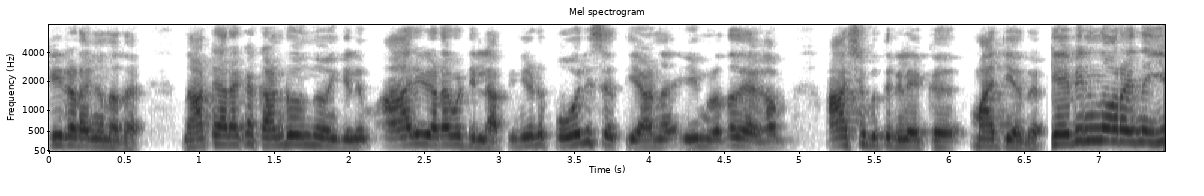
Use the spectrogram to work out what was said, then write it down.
കീഴടങ്ങുന്നത്. നാട്ടുകാരൊക്കെ കണ്ടുവന്നുവെങ്കിലും ആരും ഇടപെട്ടില്ല. പിന്നീട് പോലീസ് എത്തിയാണ് ഈ മൃതദേഹം ആശുപത്രിയിലേക്ക് മാറ്റിയത്. കെവിൻ എന്ന് പറയുന്ന ഈ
